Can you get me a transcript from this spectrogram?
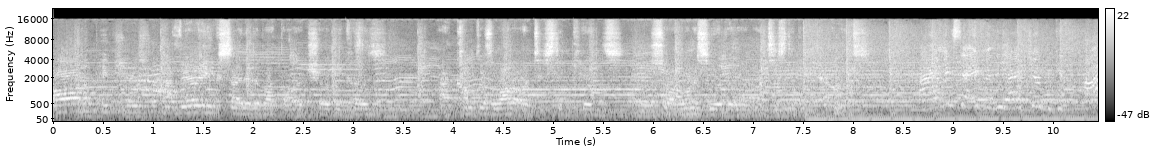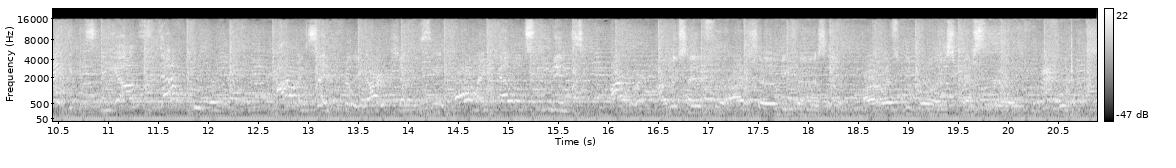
all the pictures from I'm very excited about the art show because I come there's a lot of artistic kids, so I want to see their artistic talents. I'm excited for the art show because I get to see all the stuff people do. I'm excited for the art show to see all my fellow students' artwork. I'm excited for the art show because art lets people express their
